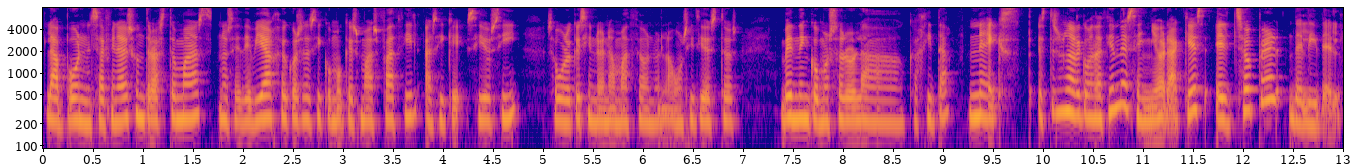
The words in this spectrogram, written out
la pones, al final es un trasto más, no sé, de viaje cosas así como que es más fácil, así que sí o sí, seguro que si no en Amazon o en algún sitio de estos venden como solo la cajita. Next, esta es una recomendación de señora, que es el chopper de Lidl.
